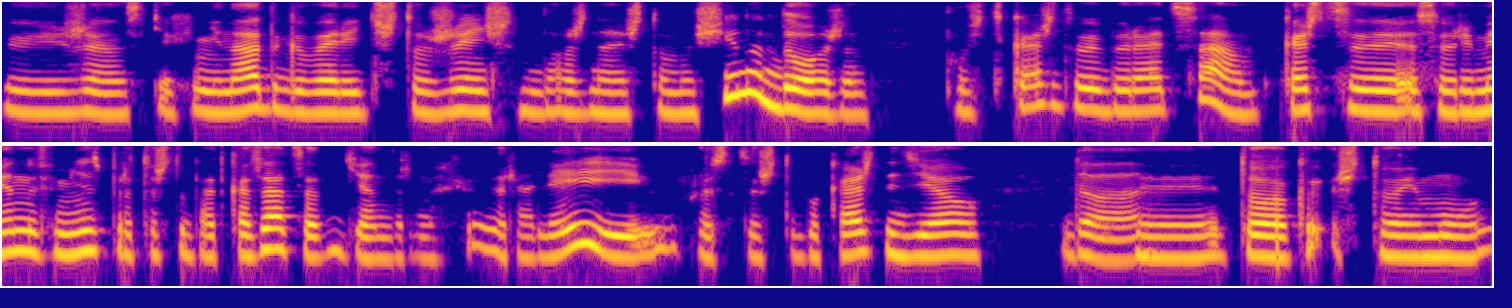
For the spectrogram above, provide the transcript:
и женских, не надо говорить, что женщина должна и что мужчина должен, пусть каждый выбирает сам. Кажется, современный феминизм про то, чтобы отказаться от гендерных ролей и просто чтобы каждый делал да. э, то, что ему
